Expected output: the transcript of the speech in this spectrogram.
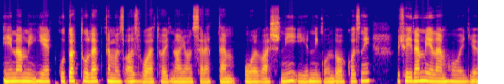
Én, amiért kutató lettem, az az volt, hogy nagyon szerettem olvasni, írni, gondolkozni, úgyhogy remélem, hogy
